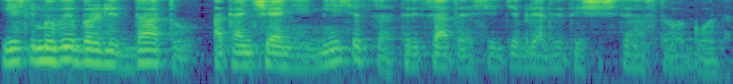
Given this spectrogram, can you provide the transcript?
Если мы выбрали дату окончания месяца 30 сентября 2014 года,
